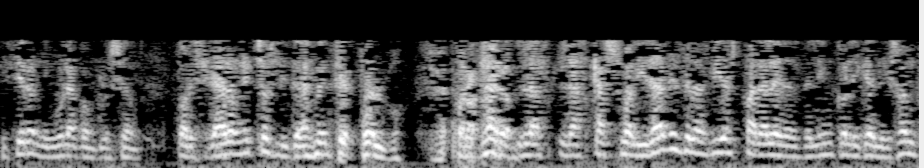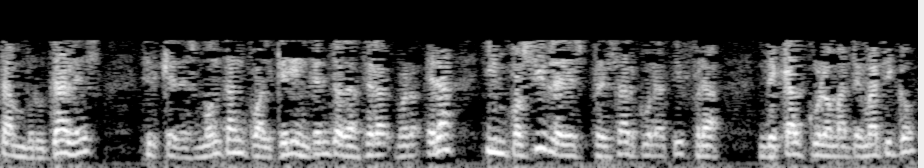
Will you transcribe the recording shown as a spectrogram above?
hicieron ninguna conclusión, porque se quedaron hechos literalmente polvo. Porque claro, las, las casualidades de las vidas paralelas de Lincoln y Kennedy son tan brutales, es decir, que desmontan cualquier intento de hacer... Bueno, era imposible expresar con una cifra de cálculo matemático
